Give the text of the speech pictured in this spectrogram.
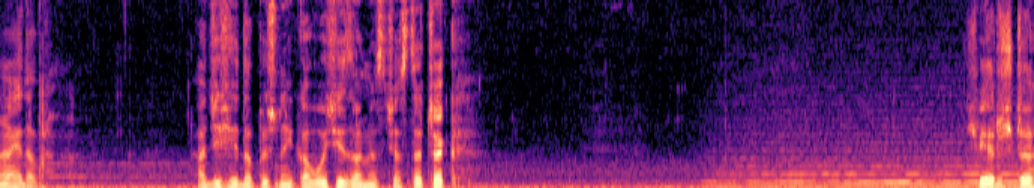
No i dobra. A dzisiaj do pysznej kawusi zamiast ciasteczek świerszcze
